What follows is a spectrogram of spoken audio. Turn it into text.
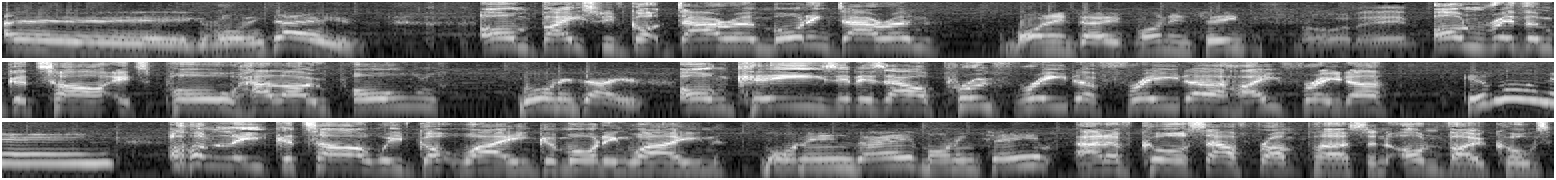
Hey, good morning, Dave. On bass, we've got Darren. Morning, Darren. Morning, Dave. Morning, team. Morning. On rhythm guitar, it's Paul. Hello, Paul. Morning, Dave. On keys, it is our proofreader, Frida. Hey, Frida. Good morning. On lead guitar, we've got Wayne. Good morning, Wayne. Morning, Dave. Morning, team. And of course, our front person on vocals,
